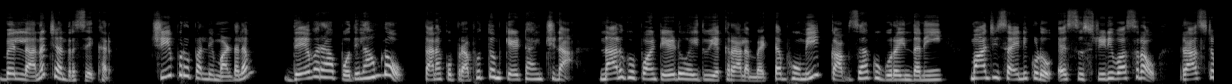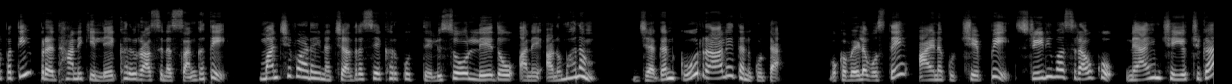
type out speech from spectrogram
బెల్లాన చంద్రశేఖర్. చీపురుపల్లి మండలం దేవరా పొదిలాంలో తనకు ప్రభుత్వం కేటాయించిన నాలుగు పాయింట్ ఏడు ఐదు ఎకరాల మెట్టభూమి కబ్జాకు గురైందని మాజీ సైనికుడు ఎస్ శ్రీనివాసరావు రాష్ట్రపతి ప్రధానికి లేఖలు రాసిన సంగతే మంచివాడైన చంద్రశేఖర్కు తెలుసో లేదో అనే అనుమానం జగన్కు రాలేదనుకుంటా. ఒకవేళ వస్తే ఆయనకు చెప్పి శ్రీనివాసరావుకు న్యాయం చెయ్యొచ్చుగా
